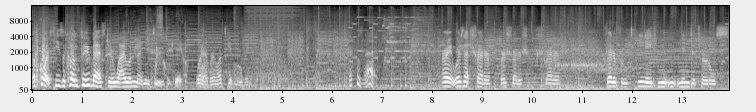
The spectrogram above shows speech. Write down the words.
Of course, he's a kung fu master. Why wouldn't I need to use the kick? Whatever, let's get moving. What was that? Alright, where's that Shredder? Where's Shredder? Sh Shredder. Shredder from Teenage Mutant Ninja Turtles.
